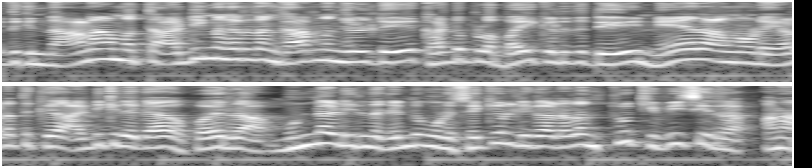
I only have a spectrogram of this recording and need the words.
இதுக்கு இந்த அனாமத்த அடிநகர் தான் காரணம் சொல்லிட்டு கடுப்புல பைக் எடுத்துட்டு நேரா அவனோட இடத்துக்கு அடிக்கிறதுக்காக போயிடுறா. முன்னாடி இருந்த ரெண்டு மூணு செக்யூரிட்டி கார்டெல்லாம் தூக்கி வீசிடுறா. ஆனா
